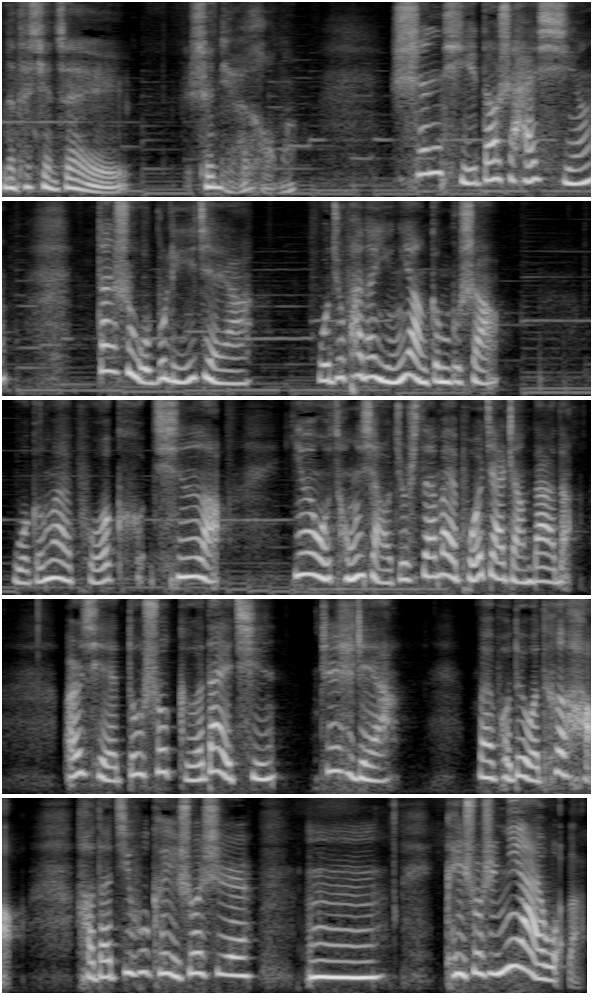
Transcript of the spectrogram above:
那他现在身体还好吗？身体倒是还行，但是我不理解呀，我就怕他营养跟不上。我跟外婆可亲了，因为我从小就是在外婆家长大的，而且都说隔代亲，真是这样。外婆对我特好，好到几乎可以说是，嗯，可以说是溺爱我了。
